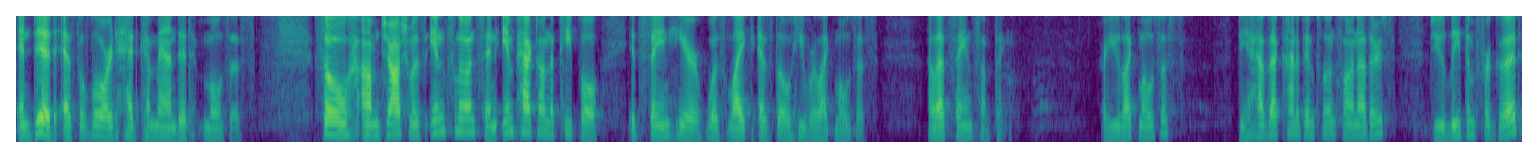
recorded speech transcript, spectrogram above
and did as the Lord had commanded Moses. So um, Joshua's influence and impact on the people, it's saying here, was like as though he were like Moses. Now that's saying something. Are you like Moses? Do you have that kind of influence on others? Do you lead them for good?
